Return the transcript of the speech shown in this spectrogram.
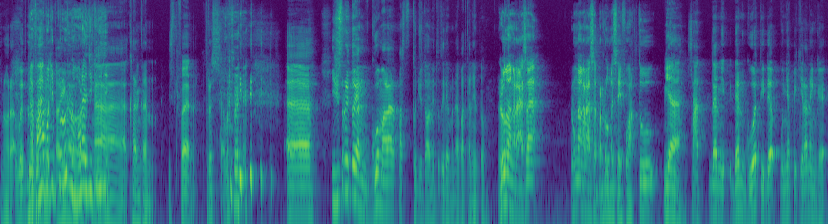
norak buat gue. Nggak apa-apa, Kip, lu norak aja sih. Keren-keren, istighfar. Terus apa namanya? Eh, justru itu yang gue malah pas tujuh tahun itu tidak mendapatkan itu. Lu nggak ngerasa lu nggak ngerasa perlu nge-save waktu Ya, saat dan dan gue tidak punya pikiran yang kayak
